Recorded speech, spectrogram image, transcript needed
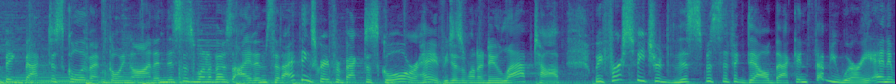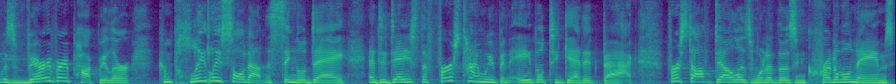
Big back to school event going on, and this is one of those items that I think is great for back to school, or hey, if you just want a new laptop. We first featured this specific Dell back in February, and it was very, very popular, completely sold out in a single day, and today's the first time we've been able to get it back. First off, Dell is one of those incredible names.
